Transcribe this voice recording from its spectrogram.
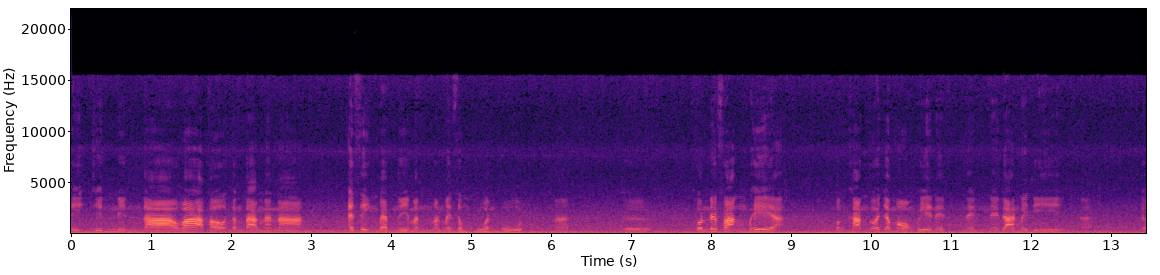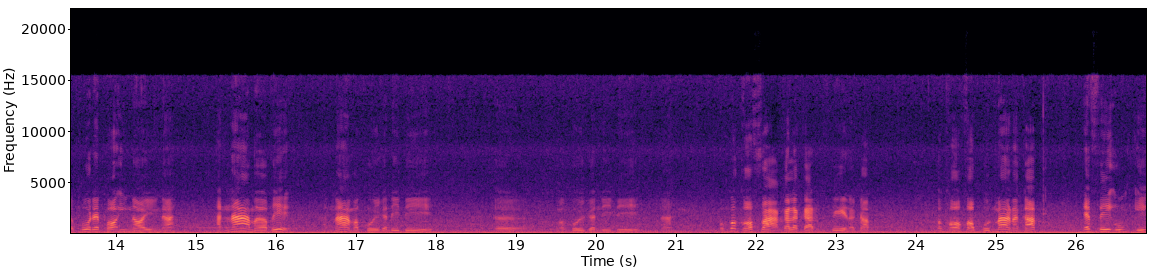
ติชินนินทาว่าเขาต่าง ๆ นานาไอสิ่งแบบนี้มันมันไม่สมควรพูดนะเออ คนได้ฟังพี่อะบางครั้งเขาจะมองพี่ในในในด้านไม่ดีนะเออพูดให้เพราะอีกหน่อยอีกนะหันหน้ามาพี่ หน้ามาคุยกันดีๆ เออ มาคุยกันดีๆ นะ ผมก็ขอฝากกันละกันพี่นะครับ ก็ขอขอบคุณมากนะครับ FC อุ้งอิง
